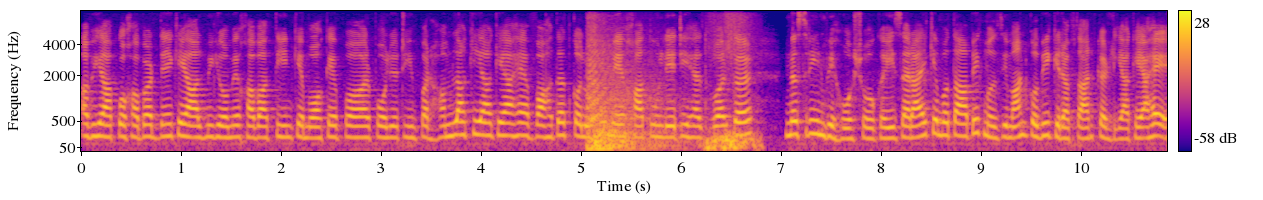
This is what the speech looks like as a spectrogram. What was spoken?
अभी आपको खबर दें कि आलमी योम खातन के मौके पर पोलियो टीम पर हमला किया गया है। वाहदत कॉलोनी में खातून लेडी हेल्थ वर्कर नसरीन बेहोश हो गई। जराये के मुताबिक मुलजिमान को भी गिरफ़्तार कर लिया गया है।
